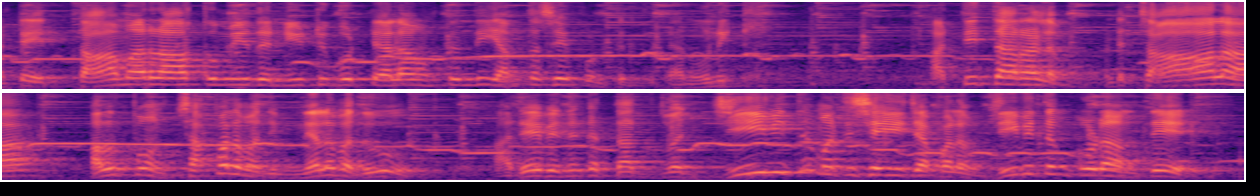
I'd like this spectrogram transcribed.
అంటే తామరాకు మీద నీటి బొట్టు ఎలా ఉంటుంది? ఎంతసేపు ఉంటుంది? దాని ఉనికి. అతి తరళం. అంటే చాలా అల్పం చపలం అది నిలవదు. అదేవిధంగా తద్వ జీవితం అతిశయి చపలం. జీవితం కూడా అంతే.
